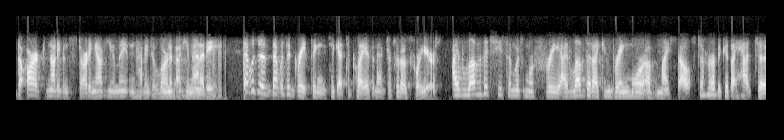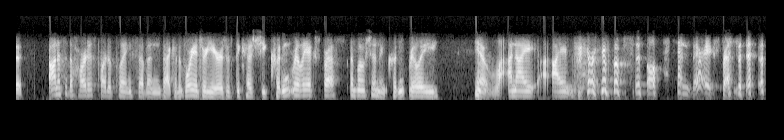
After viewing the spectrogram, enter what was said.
the arc, not even starting out human and having to learn about humanity, that was a that was a great thing to get to play as an actor for those four years. I love that she's so much more free. I love that I can bring more of myself to her because I had to. Honestly, the hardest part of playing Seven back in the Voyager years is because she couldn't really express emotion and couldn't really you know, and I I'm very emotional and very expressive,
